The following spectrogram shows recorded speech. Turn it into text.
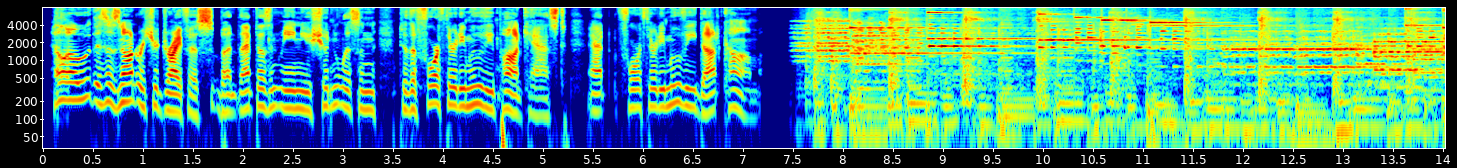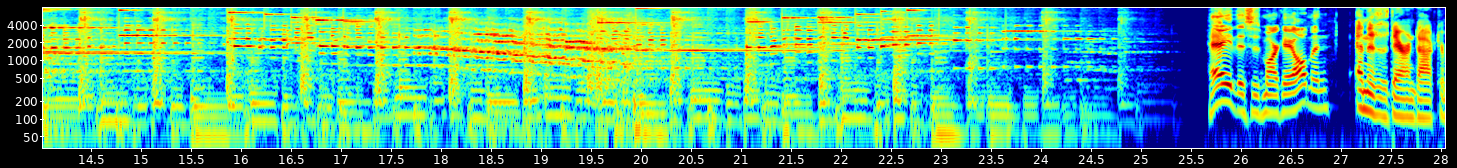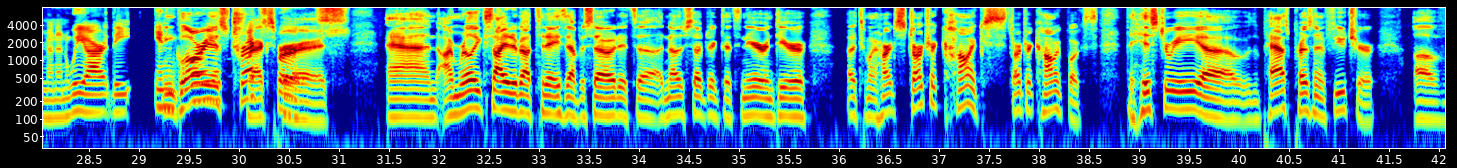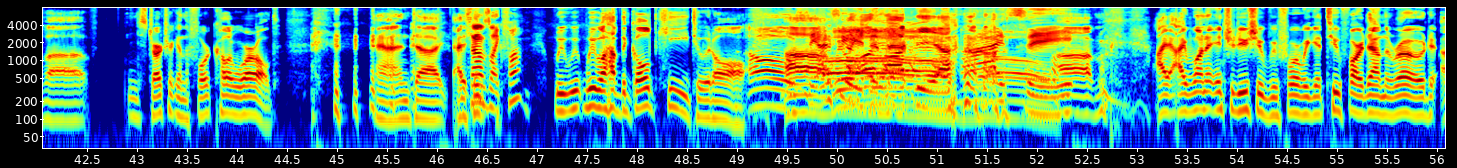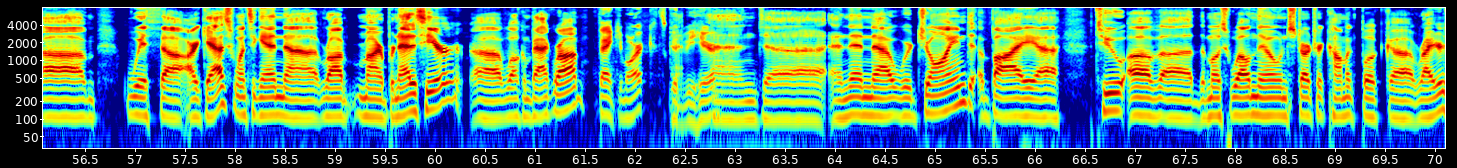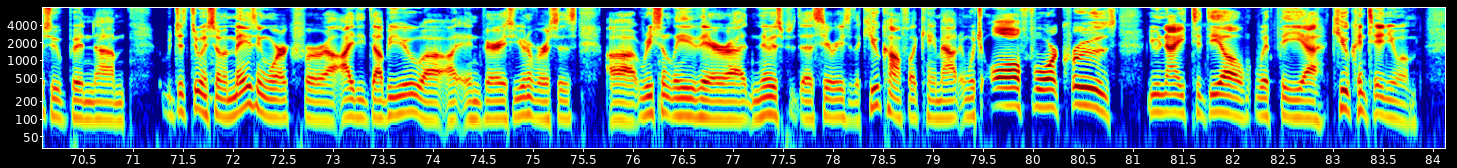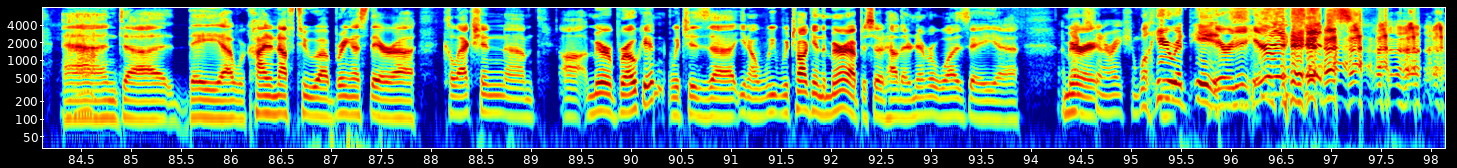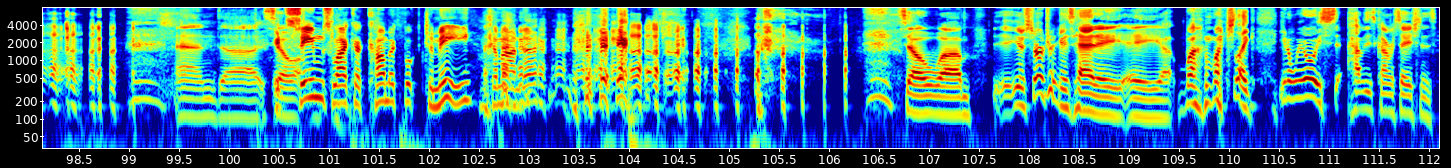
Hello, this is not Richard Dreyfuss, but that doesn't mean you shouldn't listen to the 430 Movie podcast at 430movie.com. Hey, this is Mark A. Altman. And this is Daren Dochterman, and we are the Inglorious Treksperts. And I'm really excited about today's episode. It's uh, another subject that's near and dear uh, to my heart Star Trek comics, Star Trek comic books, the history, uh, the past, present, and future of uh, Star Trek in the four color world. And uh, I Sounds like fun. we, we, we will have the gold key to it all. Oh, see, I see we what you did unlock there. the, uh, I see. um, I, I want to introduce you before we get too far down the road um, with uh, our guest. Once again, uh, Rob Meyer Burnett is here. Uh, welcome back, Rob. Thank you, Mark. It's good to be here. And uh, and then uh, we're joined by uh, two of uh, the most well-known Star Trek comic book uh, writers who've been um, just doing some amazing work for uh, IDW uh, in various universes. Uh, recently, their uh, newest series, The Q Conflict, came out, in which all four crews unite to deal with the Q Continuum. And uh, they uh, were kind enough to uh, bring us their uh, collection, um, uh, Mirror Broken, which is, uh, you know, we were talking in the Mirror episode how there never was a, uh, Next Mirror. generation. Well, here it is. Here it is. Here it sits. and uh, so it seems like a comic book to me, Commander. So, um, you know, Star Trek has had a, a uh, much like you know we always have these conversations.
